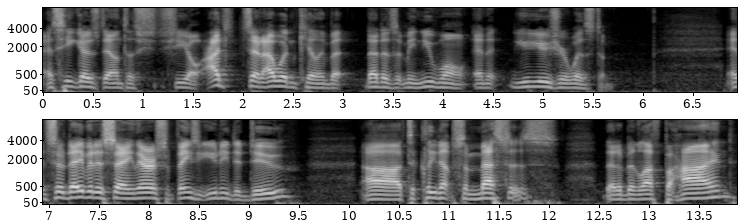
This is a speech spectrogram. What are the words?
As he goes down to Sheol, I said I wouldn't kill him, but that doesn't mean you won't, and it, you use your wisdom. And so David is saying there are some things that you need to do uh, to clean up some messes that have been left behind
